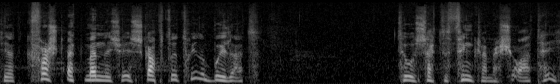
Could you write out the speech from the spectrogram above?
til at først et menneske er skapt ut i en bylat du har sett fingra meg ikke av deg.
